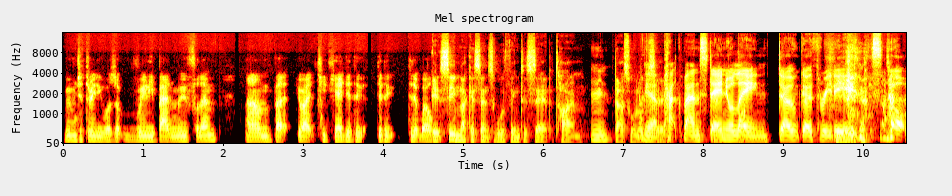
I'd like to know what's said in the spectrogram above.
moving to three D was a really bad move for them. Um, but you're right, GTA did it, did it, did it well. It seemed like a sensible thing to say at the time. Mm. That's all I'm yeah, saying. Pac-Man, stay in your lane. Don't go 3D. Yeah. Stop.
